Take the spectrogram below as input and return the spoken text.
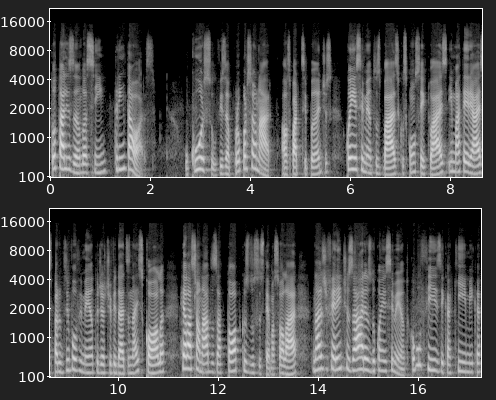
totalizando assim 30 horas. O curso visa proporcionar aos participantes conhecimentos básicos conceituais e materiais para o desenvolvimento de atividades na escola relacionados a tópicos do sistema solar nas diferentes áreas do conhecimento, como física, química,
